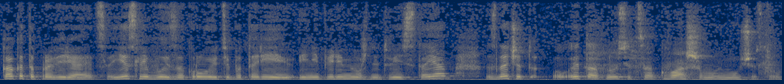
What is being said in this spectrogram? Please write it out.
Как это проверяется? Если вы закроете батарею и не перемерзнет весь стояк, значит э, это относится к вашему имуществу.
